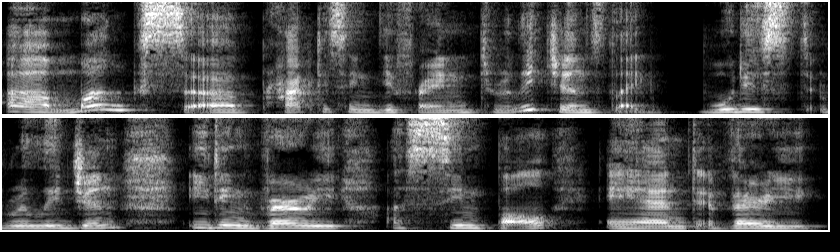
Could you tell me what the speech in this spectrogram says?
uh, monks uh, practicing different religions like Buddhist religion, eating very uh, simple and very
